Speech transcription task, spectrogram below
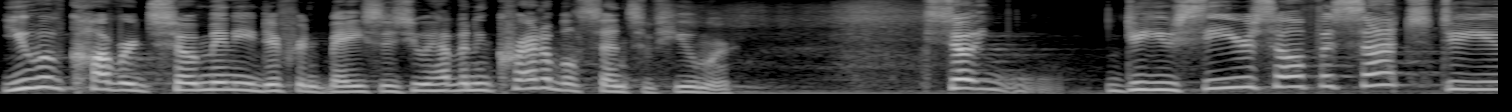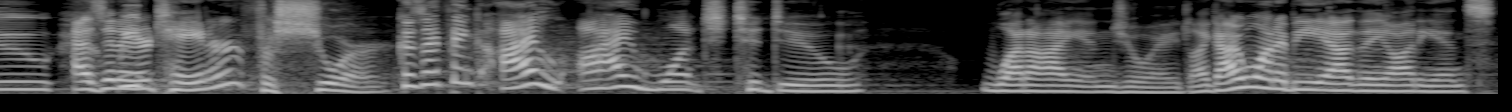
You have covered so many different bases. You have an incredible sense of humor. So, do you see yourself as such? Do you As an we- entertainer, for sure. Because I think I I want to do what I enjoyed. Like I want to be out in the audience,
